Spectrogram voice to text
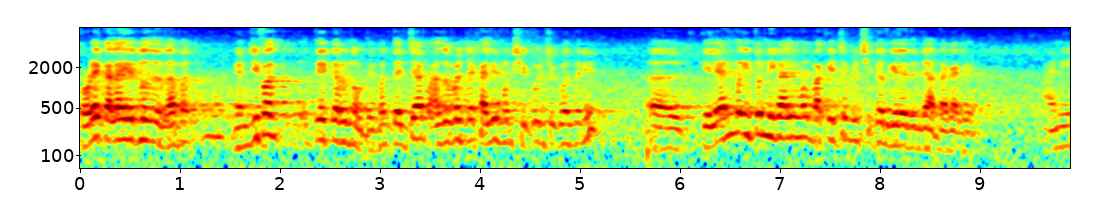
थोडे कला येत होते त्याला पण गंजीफा ते करत नव्हते. पण त्यांच्या आजोबांच्या खाली मग शिकवून शिकवून त्यांनी केले आणि मग इथून निघाले मग बाकीचे पण शिकत गेले त्यांच्या हाताखाली. आणि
